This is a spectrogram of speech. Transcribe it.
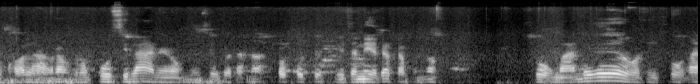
คขอลาเราหลวงปู่ศิลาเนี่ยหลวงปู่ศิลาฮะพระพุทธอินเทอร์เน็ตนะครับเนาะโชคมานเด้อวันนี้โชคให้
